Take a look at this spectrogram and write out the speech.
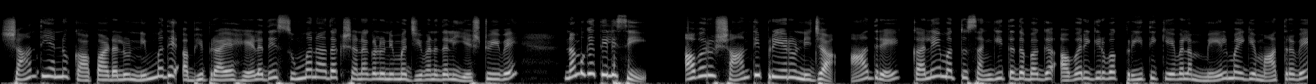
ಶಾಂತಿಯನ್ನು ಕಾಪಾಡಲು ನಿಮ್ಮದೇ ಅಭಿಪ್ರಾಯ ಹೇಳದೆ ಸುಮ್ಮನಾದ ಕ್ಷಣಗಳು ನಿಮ್ಮ ಜೀವನದಲ್ಲಿ ಎಷ್ಟು ಇವೆ? ನಮಗೆ ತಿಳಿಸಿ. ಅವರು ಶಾಂತಿಪ್ರಿಯರು ನಿಜ, ಆದ್ರೆ ಕಲೆ ಮತ್ತು ಸಂಗೀತದ ಬಗ್ಗೆ ಅವರಿಗಿರುವ ಪ್ರೀತಿ ಕೇವಲ ಮೇಲ್ಮೈಗೆ ಮಾತ್ರವೇ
